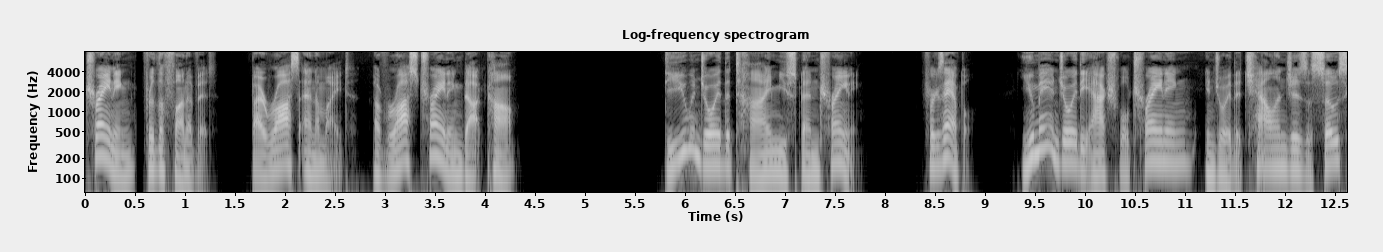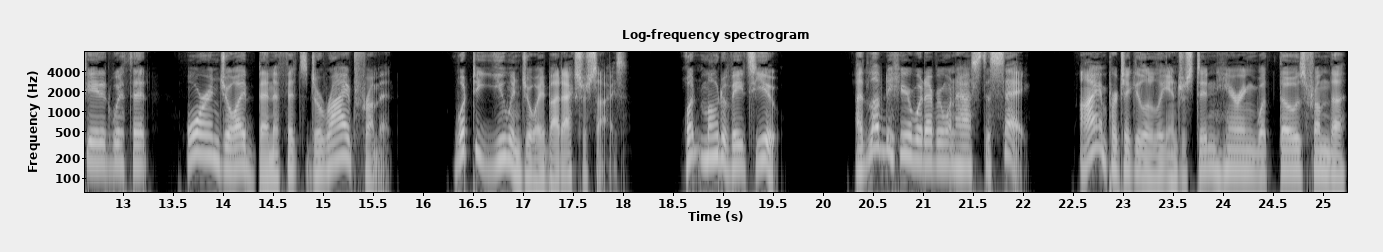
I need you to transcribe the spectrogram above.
Training for the Fun of It by Ross Enamait of rosstraining.com. Do you enjoy the time you spend training? For example, you may enjoy the actual training, enjoy the challenges associated with it, or enjoy benefits derived from it. What do you enjoy about exercise? What motivates you? I'd love to hear what everyone has to say. I am particularly interested in hearing what those from the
